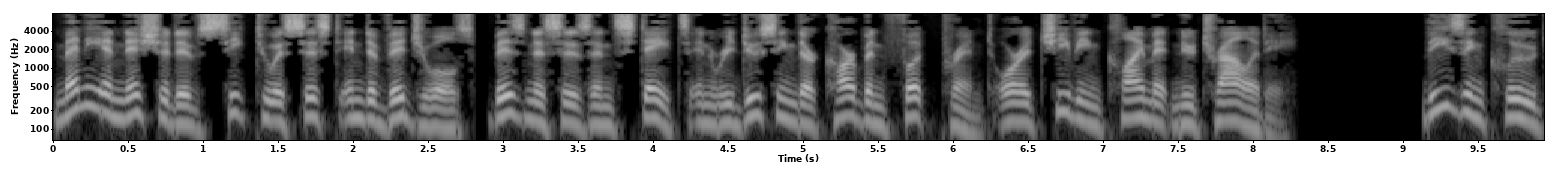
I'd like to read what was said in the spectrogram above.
Many initiatives seek to assist individuals, businesses and states in reducing their carbon footprint or achieving climate neutrality. These include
